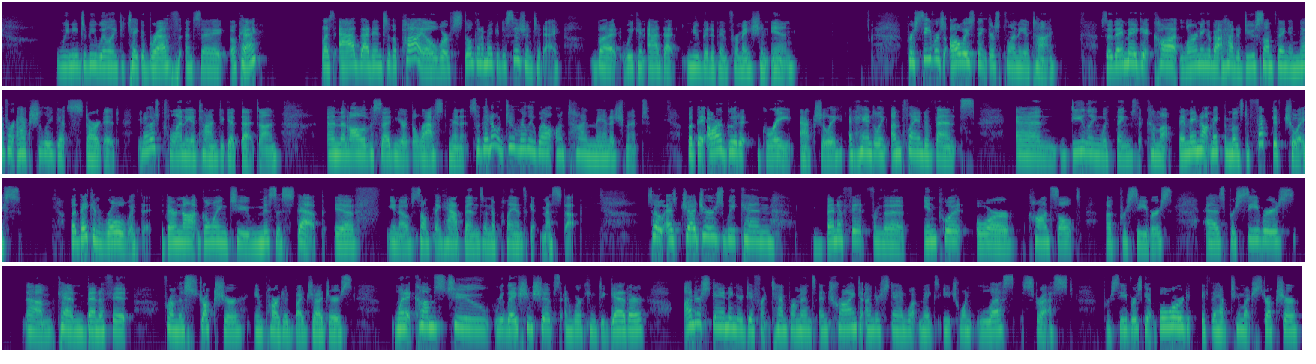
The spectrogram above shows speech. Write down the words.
we need to be willing to take a breath and say okay let's add that into the pile. We're still going to make a decision today. But we can add that new bit of information in perceivers always think there's plenty of time. So they may get caught learning about how to do something and never actually get started. You know there's plenty of time to get that done. And then all of a sudden you're at the last minute. So they don't do really well on time management but they are good at great actually at handling unplanned events and dealing with things that come up. They may not make the most effective choice but they can roll with it. They're not going to miss a step if you know something happens and their plans get messed up. So as judgers we can benefit from the input or consult of perceivers. As perceivers um, can benefit from the structure imparted by judgers when it comes to relationships and working together understanding your different temperaments and trying to understand what makes each one less stressed. Perceivers get bored if they have too much structure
